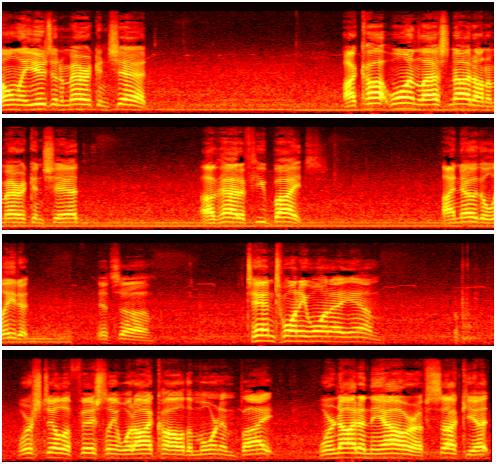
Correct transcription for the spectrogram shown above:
only using American shad. I caught one last night on American shad. I've had a few bites. I know they'll eat it. It's uh, 10:21 a.m. We're still officially in what I call the morning bite. We're not in the hour of suck yet.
